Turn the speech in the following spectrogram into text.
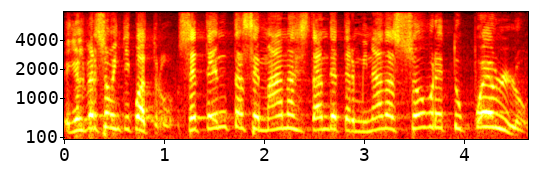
En el verso 24, 70 semanas están determinadas sobre tu pueblo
